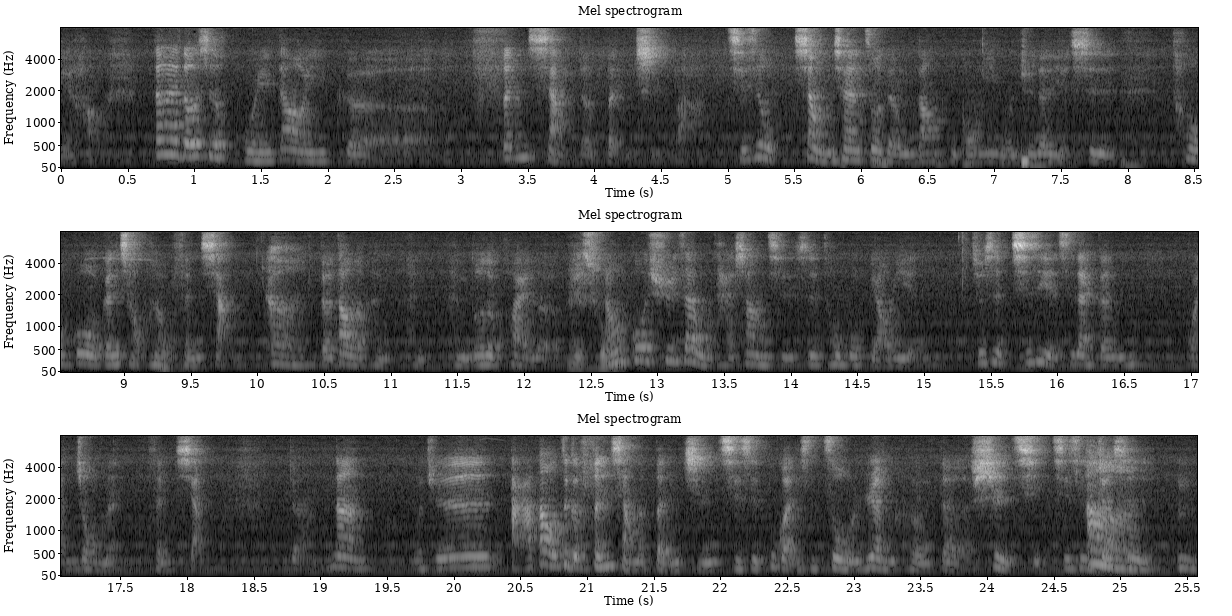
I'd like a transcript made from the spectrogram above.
也好，大概都是回到一个分享的本质吧。其实像我们现在做的舞蹈蒲公英，我觉得也是透过跟小朋友分享，嗯，得到了很很很多的快乐。没错然后过去在舞台上其实是透过表演，就是其实也是在跟观众们分享。对啊，那我觉得达到这个分享的本质，其实不管是做任何的事情，其实就是嗯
